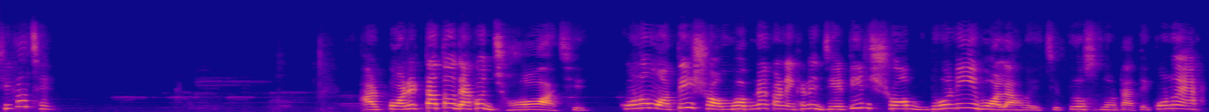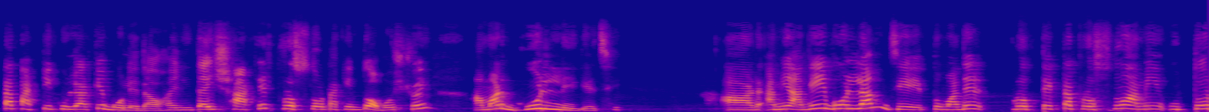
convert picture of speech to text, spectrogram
ঠিক আছে? আর পরেরটা তো দেখো ঝ আছে। কোনো মতেই সম্ভব না, কারণ এখানে যেটির সব ধ্বনি বলা হয়েছে প্রশ্নটাতে। কোনো একটা পার্টিকুলারকে বলে দেওয়া হয়নি, তাই ষাটের প্রশ্নটা কিন্তু অবশ্যই আমার ভুল লেগেছে। আর আমি আগেই বললাম যে তোমাদের প্রত্যেকটা প্রশ্ন আমি উত্তর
